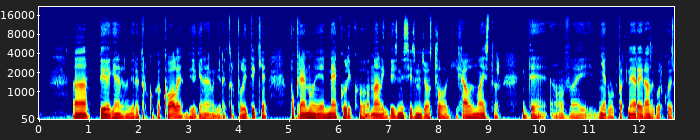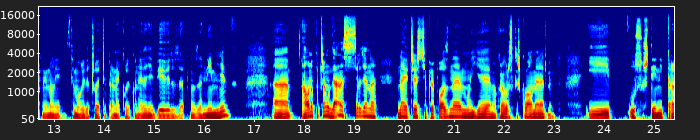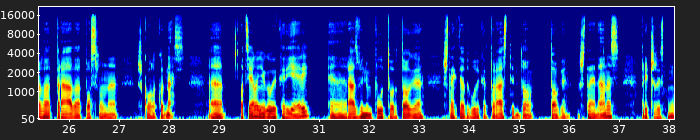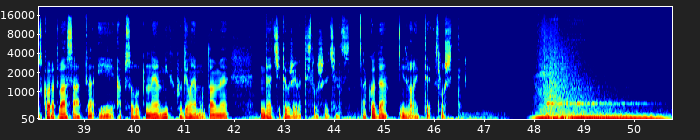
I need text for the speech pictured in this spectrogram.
Bio je generalni direktor Coca-Cola, bio je generalni direktor politike, pokrenuo je nekoliko malih biznisa, između ostalog i Hausmeister, gde ovaj, njegovog partnera i razgovor koji smo imali ste mogli da čujete pre nekoliko nedelja bio je izuzetno zanimljiv. A, a ono po čemu danas Srđana najčešće prepoznajemo je Makrogorska škola menadžmenta i u suštini prva prava poslovna škola kod nas. O cijeloj njegovoj karijeri E, razvojnom putu od toga šta je hteo da bude kad poraste do toga šta je danas. Pričali smo mu skoro dva sata i apsolutno nemam nikakvu dilemu u tome da ćete uživati slušajući nas. Tako da, izvolite, slušajte.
